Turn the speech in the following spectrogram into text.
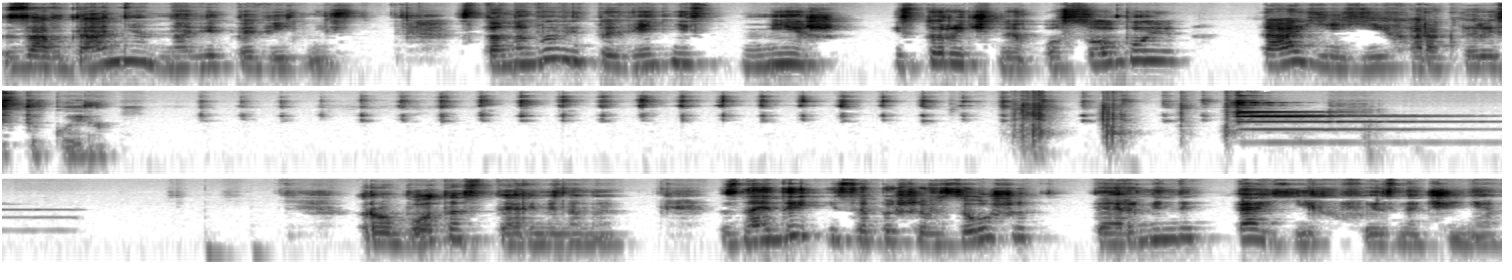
Завдання на відповідність. Встанови відповідність між історичною особою та її характеристикою. Робота з термінами. Знайди і запиши в зошит терміни та їх визначення.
